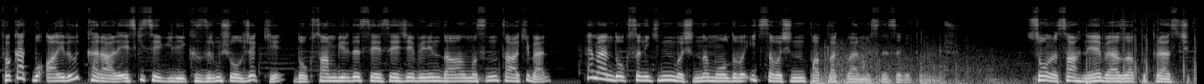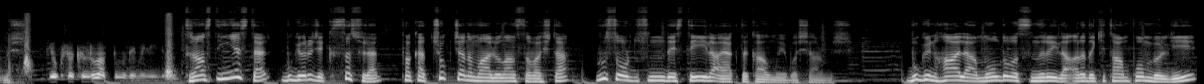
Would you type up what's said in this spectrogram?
Fakat bu ayrılık kararı eski sevgiliyi kızdırmış olacak ki 91'de SSCB'nin dağılmasını takiben hemen 92'nin başında Moldova iç savaşının patlak vermesine sebep olmuş. Sonra sahneye Beyaz Atlı Prens çıkmış. Yoksa Kızıl Atlı mı demeliydim? Transdinyester bu görece kısa süren fakat çok cana mal olan savaşta Rus ordusunun desteğiyle ayakta kalmayı başarmış. Bugün hala Moldova sınırıyla aradaki tampon bölgeyi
